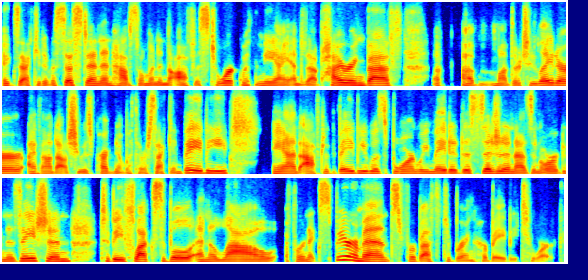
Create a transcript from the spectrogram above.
executive assistant and have someone in the office to work with me, I ended up hiring Beth. A, a month or two later, I found out she was pregnant with her second baby. And after the baby baby was born, we made a decision as an organization to be flexible and allow for an experiment for Beth to bring her baby to work.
